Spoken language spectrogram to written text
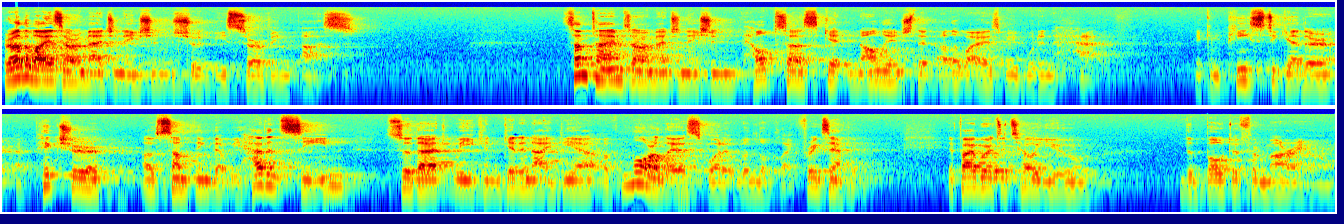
But otherwise, our imagination should be serving us. Sometimes our imagination helps us get knowledge that otherwise we wouldn't have. It can piece together a picture of something that we haven't seen so that we can get an idea of more or less what it would look like. For example, if I were to tell you the Botafumeiro,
